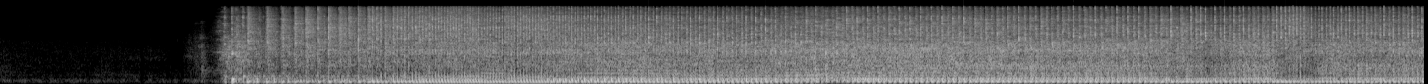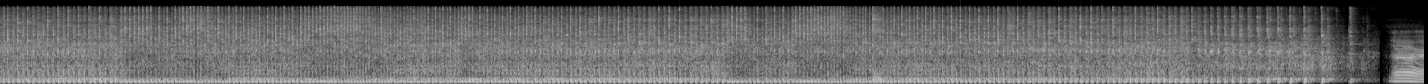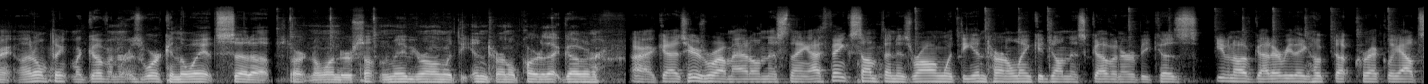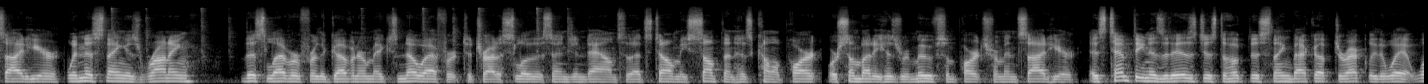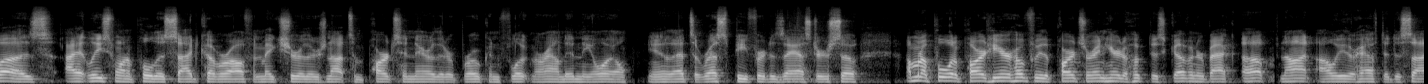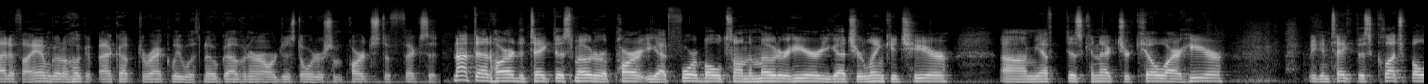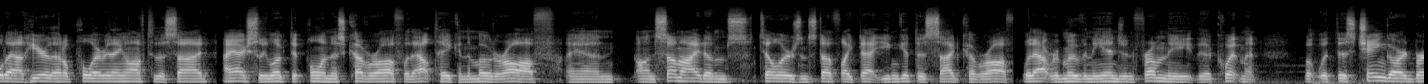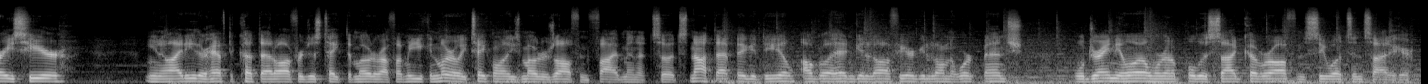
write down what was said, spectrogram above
Think my governor is working the way it's set up. Starting to wonder if something may be wrong with the internal part of that governor. All right, guys, here's where I'm at on this thing. I think something is wrong with the internal linkage on this governor because even though I've got everything hooked up correctly outside here, when this thing is running, this lever for the governor makes no effort to try to slow this engine down. So that's telling me something has come apart or somebody has removed some parts from inside here. As tempting as it is just to hook this thing back up directly the way it was, I at least want to pull this side cover off and make sure there's not some parts in there that are broken floating around in the oil. You know, that's a recipe for disaster. So I'm going to pull it apart here. Hopefully the parts are in here to hook this governor back up. If not, I'll either have to decide if I am going to hook it back up directly with no governor or just order some parts to fix it. Not that hard to take this motor apart. You got four bolts on the motor here. You got your linkage here. Um, you have to disconnect your kill wire here. We can take this clutch bolt out here. That'll pull everything off to the side. I actually looked at pulling this cover off without taking the motor off. And on some items, tillers and stuff like that, you can get this side cover off without removing the engine from the, the equipment. But with this chain guard brace here, you know, I'd either have to cut that off or just take the motor off. I mean, you can literally take one of these motors off in five minutes, so it's not that big a deal. I'll go ahead and get it off here, get it on the workbench. We'll drain the oil and we're gonna pull this side cover off and see what's inside of here.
